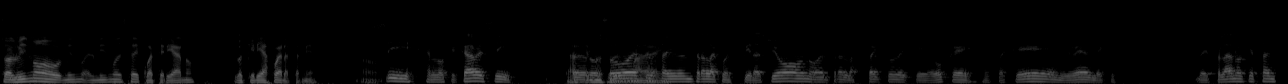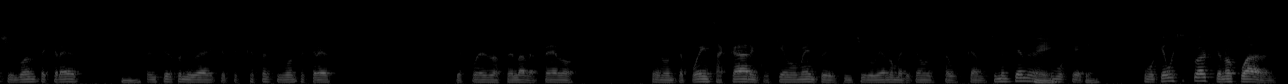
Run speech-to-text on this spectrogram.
So, el mismo, mismo, el mismo este ecuatoriano lo quería afuera también. Oh, Sí, en lo que cabe sí. Pero todo eso es ahí. entra la conspiración o entra el aspecto de que, ok, ¿hasta qué nivel? De que de plano, ¿qué tan chingón te crees? Mm, En cierto nivel, ¿qué, te- qué tan chingón te crees? Que puedes hacerla de pedo. En donde te pueden sacar en cualquier momento y el pinche gobierno americano te está buscando. ¿Sí me entiendes? ey, como que sí. como que hay muchas cosas que no cuadran.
